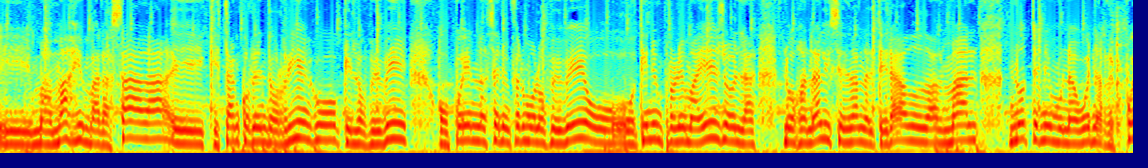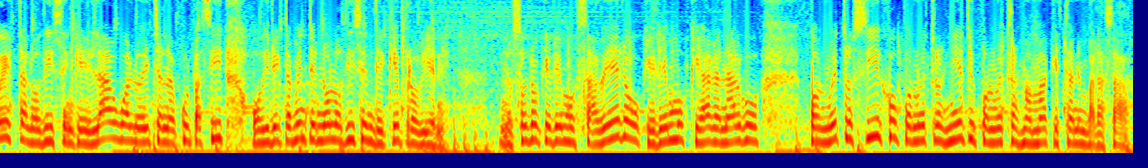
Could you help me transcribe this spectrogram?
eh, mamás embarazadas que están corriendo riesgo, que los bebés o pueden nacer enfermos los bebés o, tienen problema ellos, los análisis dan alterado, dan mal, no tenemos una buena respuesta, los dicen que el agua, lo echan la culpa así o directamente no los dicen de qué proviene. Nosotros queremos saber o queremos que hagan algo por nuestros hijos, por nuestros nietos y por nuestras mamás que están embarazadas.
